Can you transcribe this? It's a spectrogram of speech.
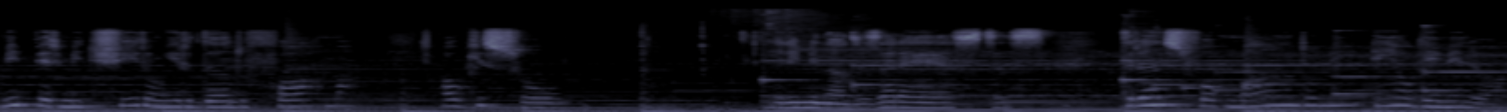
me permitiram ir dando forma ao que sou, eliminando as arestas, transformando-me em alguém melhor,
